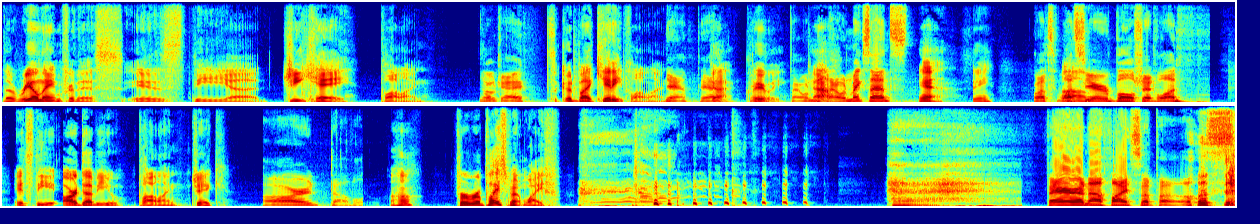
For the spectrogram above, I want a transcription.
The real name for this is the uh, GK plotline. Okay. It's a Goodbye Kitty plotline. Yeah, yeah. Yeah, clearly. That would, Yeah. that would make sense. Yeah. See, What's what's Um, your bullshit one? it's the RW plotline, Jake. R double. Uh huh. For replacement wife. Fair enough, I suppose.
